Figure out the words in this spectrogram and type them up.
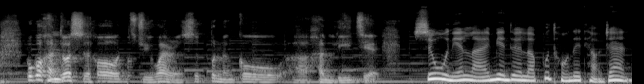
不过很多时候局外人是不能够呃很理解，十五年来面对了不同的挑战，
